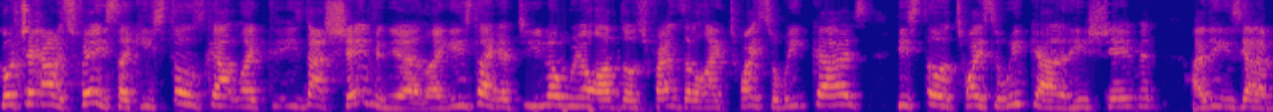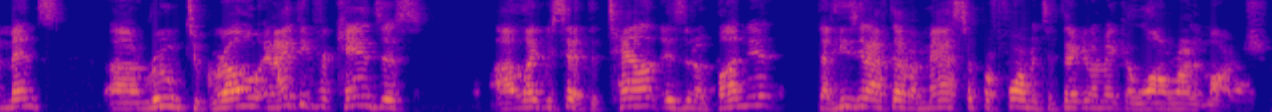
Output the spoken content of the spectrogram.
Go check out his face. Like he still's got like he's not shaving yet. Like he's like a, you know we all have those friends that are like twice a week guys. He's still a twice a week guy that he's shaving. I think he's got immense uh, room to grow. And I think for Kansas, uh, like we said, the talent isn't abundant. That he's gonna have to have a massive performance if they're gonna make a long run in March.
